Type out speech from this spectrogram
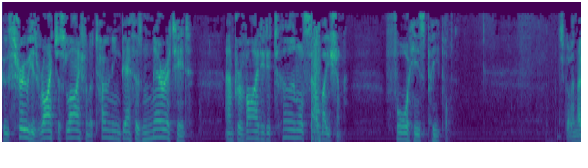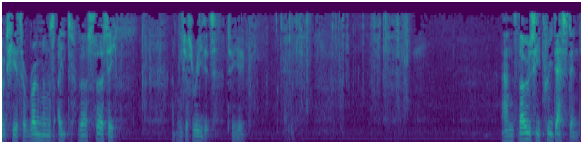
who through his righteous life and atoning death has merited and provided eternal salvation for his people. It's got a note here to Romans 8 verse 30. Let me just read it to you. And those he predestined,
